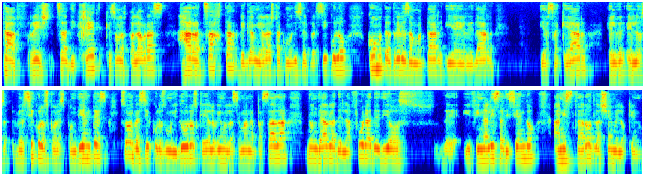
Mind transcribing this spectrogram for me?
Taf, Resh, Tzadik, Het, que son las palabras Haratzachta, Vegam Yarashta, como dice el versículo, ¿cómo te atreves a matar y a heredar y a saquear? El, los versículos correspondientes son versículos muy duros, que ya lo vimos la semana pasada, donde habla de la fura de Dios y finaliza diciendo, Anistarot Lashem Eloqueno.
